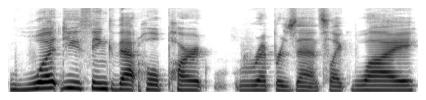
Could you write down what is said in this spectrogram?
what do you think that whole part represents? Like, why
